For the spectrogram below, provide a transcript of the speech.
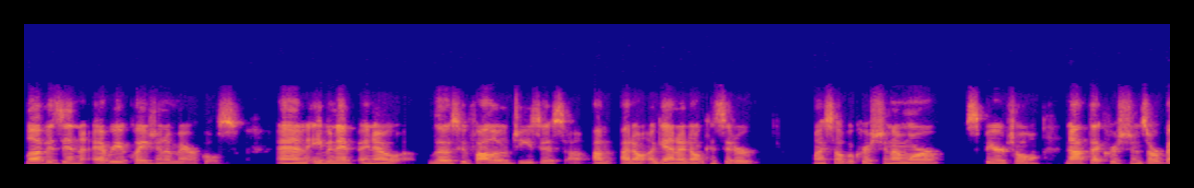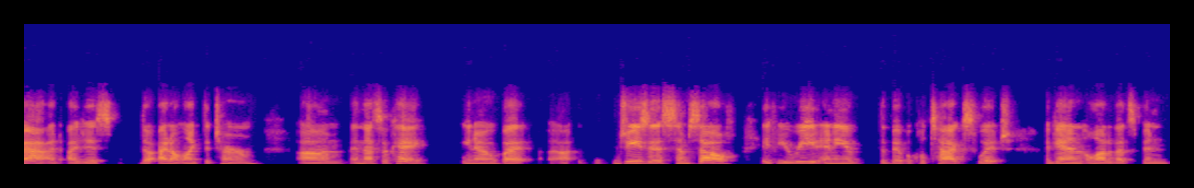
Love is in every equation of miracles. And even if you know those who follow Jesus, uh, I'm, I don't again I don't consider myself a Christian. I'm more spiritual. Not that Christians are bad. I just the, I don't like the term, um, and that's okay, you know. But uh, Jesus Himself, if you read any of the biblical texts, which again a lot of that's been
